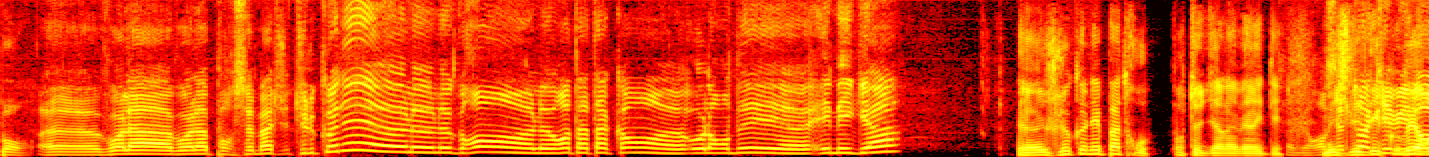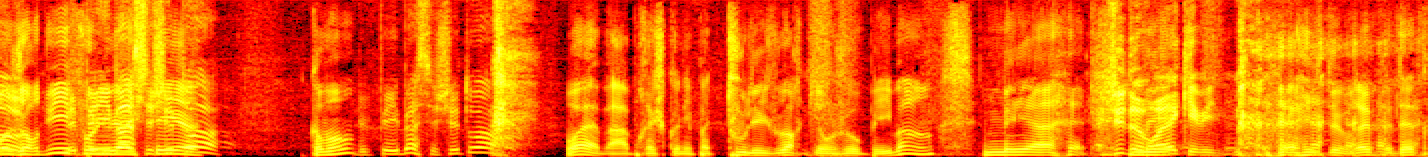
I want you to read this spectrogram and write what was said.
Bon, voilà, voilà pour ce match. Tu le connais, le, grand, le grand attaquant hollandais Emega? Euh, je le connais pas trop, pour te dire la vérité. Mais je l'ai découvert aujourd'hui. Il faut lui acheter. Euh, comment Les Pays-Bas, c'est chez toi. Ouais, bah après, je connais pas tous les joueurs qui ont joué aux Pays-Bas. Hein. Mais, euh, tu devrais, Kevin. je devrais peut-être.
